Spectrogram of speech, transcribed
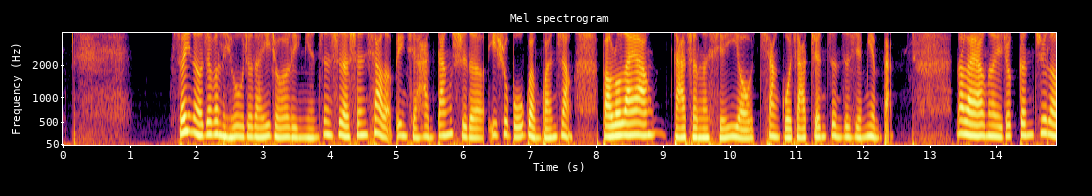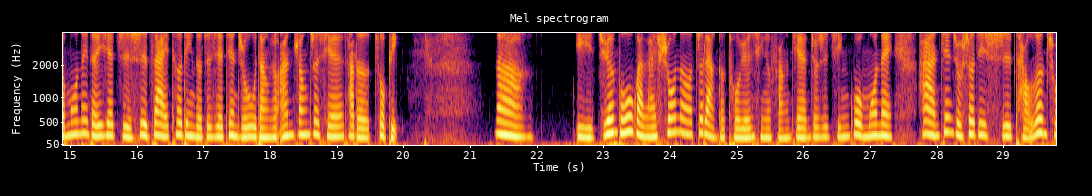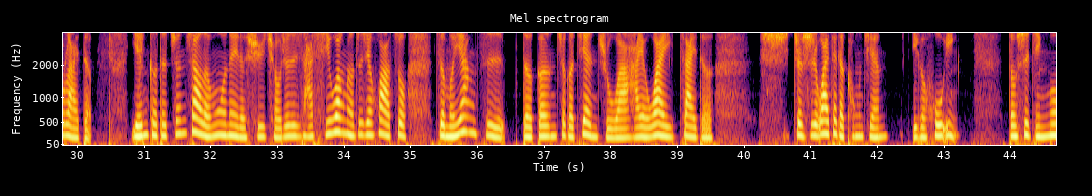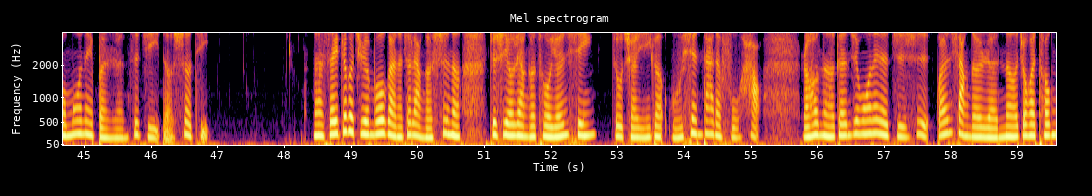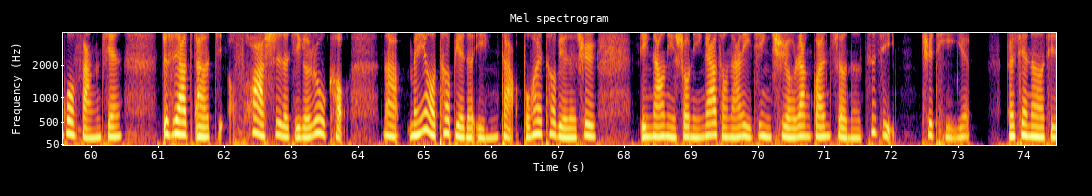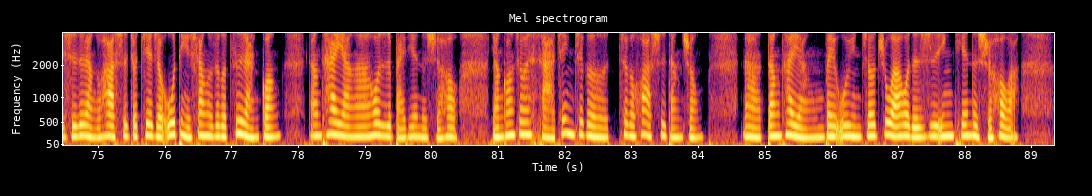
所以呢，这份礼物就在一九二零年正式的生效了，并且和当时的艺术博物馆馆长保罗莱昂达成了协议哦，向国家捐赠这些面板。那莱昂呢，也就根据了莫内的一些指示，在特定的这些建筑物当中安装这些他的作品。那以菊园博物馆来说呢，这两个椭圆形的房间就是经过莫内和建筑设计师讨论出来的。严格的遵照了莫内的需求，就是他希望呢这些画作怎么样子的跟这个建筑啊，还有外在的，就是外在的空间一个呼应，都是经过莫内本人自己的设计。那所以这个菊园博物馆的这两个室呢，就是有两个椭圆形组成一个无限大的符号。然后呢，根据莫内的指示，观赏的人呢就会通过房间，就是要呃画室的几个入口，那没有特别的引导，不会特别的去引导你说你应该要从哪里进去哦，让观者呢自己去体验。而且呢，其实这两个画室就借着屋顶上的这个自然光，当太阳啊或者是白天的时候，阳光就会洒进这个这个画室当中。那当太阳被乌云遮住啊，或者是阴天的时候啊，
